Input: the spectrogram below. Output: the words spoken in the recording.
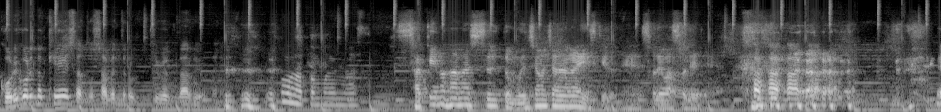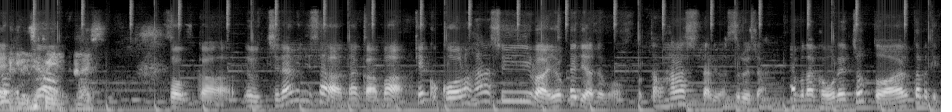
ゴリゴリの経営者と喋ってる気分になるよね。そうだと思います。酒の話するとむちゃむちゃ長いんですけどね、それはそれで。え作りの話。そうか。でもちなみにさ、なんかまあ結構この話はよくメディアでも多分話したりはするじゃん。でもなんか俺ちょっと改めて聞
